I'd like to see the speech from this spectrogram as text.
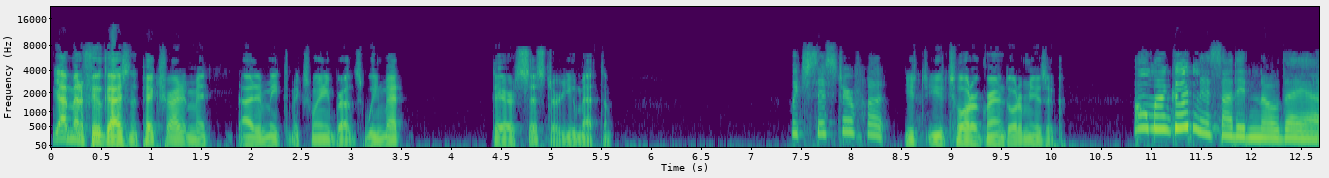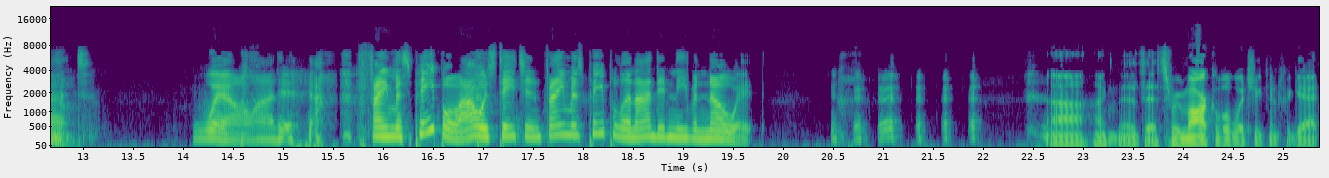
Yeah, I met a few guys in the picture. I didn't meet. I didn't meet the McSweeney brothers. We met their sister. You met them. Which sister? What? You you taught her granddaughter music. Oh my goodness, I didn't know that. Well, I did. famous people. I was teaching famous people, and I didn't even know it. Uh, it's, it's remarkable what you can forget.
